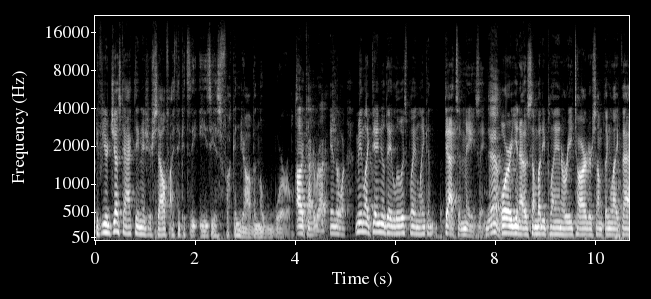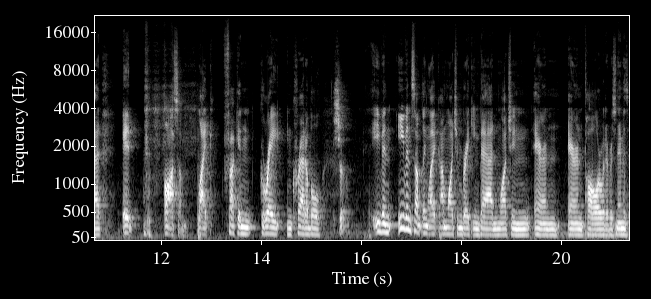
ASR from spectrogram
if you're just acting as yourself, I think it's the easiest fucking job in the world. okay, right. in the world. I mean, like Daniel Day Lewis playing Lincoln, that's amazing. Yeah. Or, you know, somebody playing a retard or something like that. It, awesome. Like, fucking great, incredible sure. Even even something like I'm watching Breaking Bad and watching Aaron Aaron Paul or whatever his name is,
